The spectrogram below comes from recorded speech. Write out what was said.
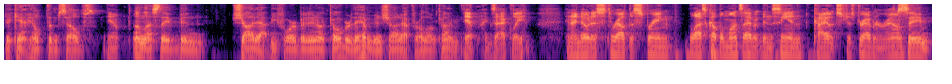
they can't help themselves Yeah, unless they've been shot at before. But in October, they haven't been shot at for a long time. Yep, exactly. And I noticed throughout the spring, the last couple months, I haven't been seeing coyotes just driving around. Same.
